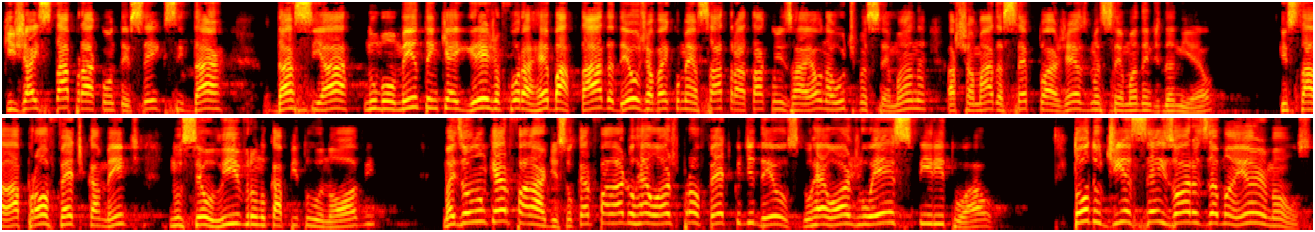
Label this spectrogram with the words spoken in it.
que já está para acontecer que se dar dar-se-á no momento em que a igreja for arrebatada, Deus já vai começar a tratar com Israel na última semana, a chamada 70 semana de Daniel, que está lá profeticamente no seu livro, no capítulo 9. Mas eu não quero falar disso, eu quero falar do relógio profético de Deus, do relógio espiritual. Todo dia, seis horas da manhã, irmãos,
